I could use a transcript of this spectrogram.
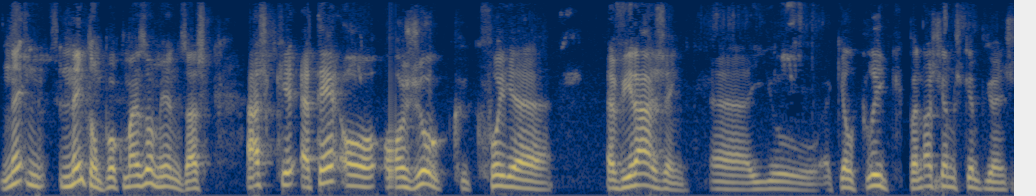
Nem, nem tão pouco, mais ou menos. Acho, acho que até ao, ao jogo que, que foi a, a viragem ah, e o, aquele clique para nós sermos campeões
